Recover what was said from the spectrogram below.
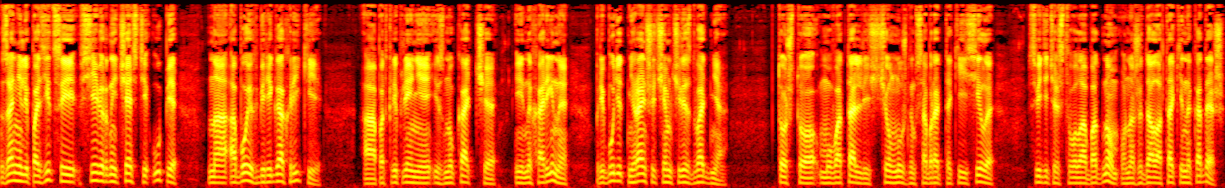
заняли позиции в северной части Упи на обоих берегах реки, а подкрепление из Нукатча и Нахарины прибудет не раньше, чем через два дня. То, что Муваталли счел нужным собрать такие силы, свидетельствовало об одном – он ожидал атаки на Кадеш.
